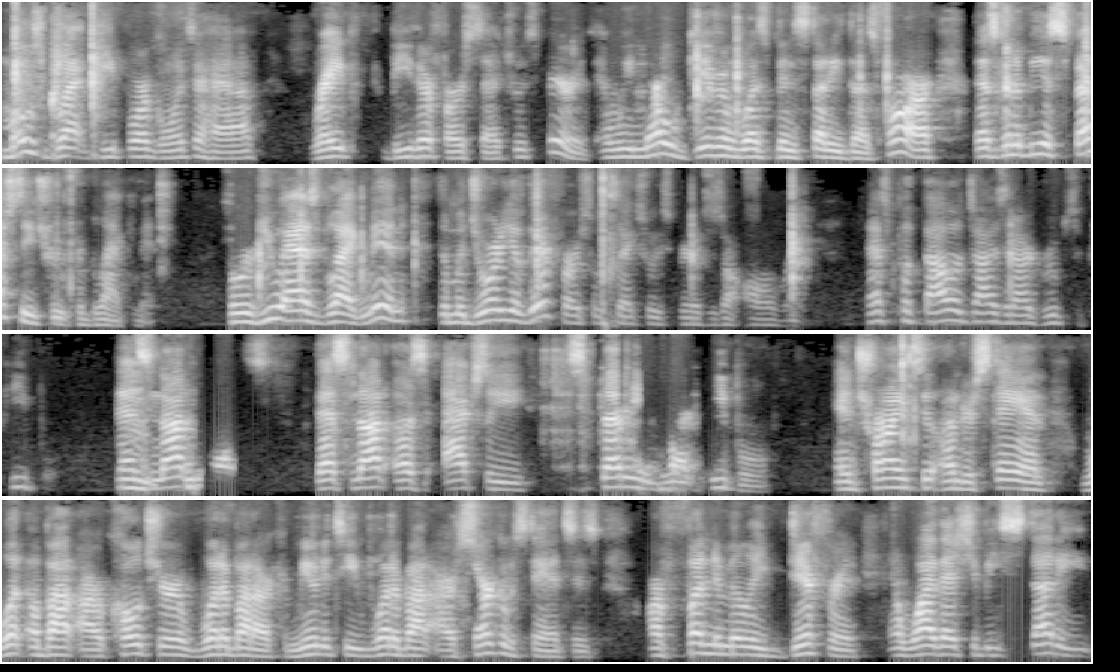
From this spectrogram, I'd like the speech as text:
most black people are going to have rape be their first sexual experience. And we know, given what's been studied thus far, that's going to be especially true for black men. So if you ask black men, the majority of their first sexual experiences are all rape. That's pathologizing our groups of people. That's mm. not that's not us actually studying black people and trying to understand what about our culture, what about our community, what about our circumstances are fundamentally different and why that should be studied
